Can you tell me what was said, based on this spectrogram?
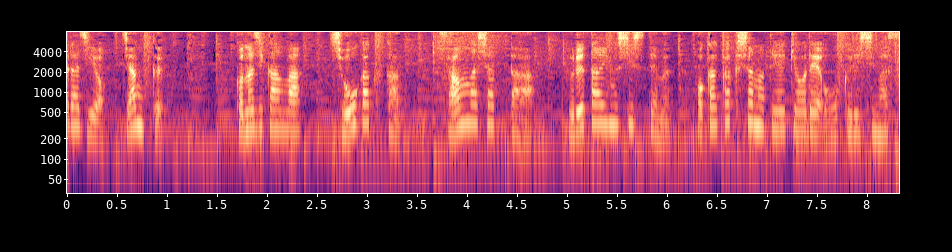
TBS ラジオジャンク。この時間は小学館三和シャッターフルタイムシステム他各社の提供でお送りします。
